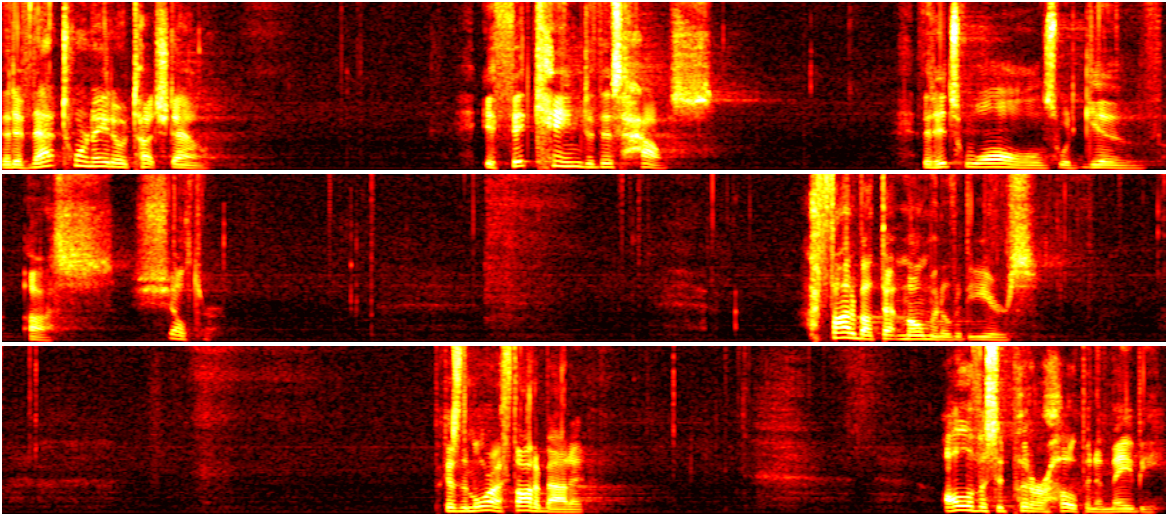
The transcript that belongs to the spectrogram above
that if that tornado touched down, if it came to this house, that its walls would give us shelter. I've thought about that moment over the years. Because the more I've thought about it, all of us had put our hope in a maybe.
